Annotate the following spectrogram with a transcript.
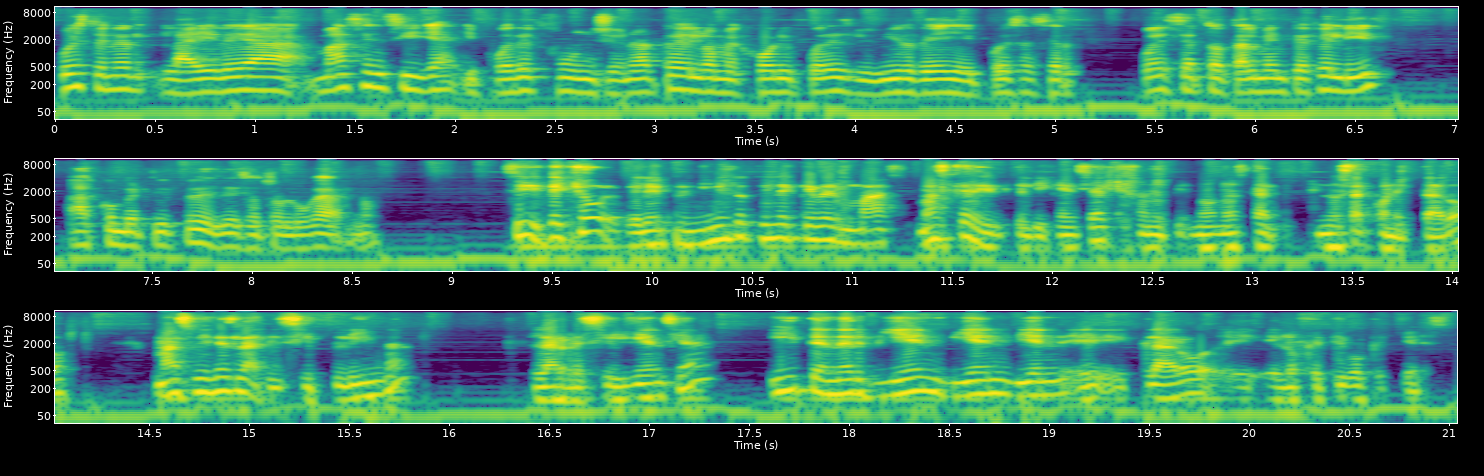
puedes tener la idea más sencilla y puede funcionarte de lo mejor y puedes vivir de ella y puedes hacer, puedes ser totalmente feliz a convertirte desde ese otro lugar, ¿no? Sí, de hecho, el emprendimiento tiene que ver más, más que la inteligencia, que no, no, está, no está conectado, más bien es la disciplina, la resiliencia y tener bien, bien, bien eh, claro eh, el objetivo que quieres.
